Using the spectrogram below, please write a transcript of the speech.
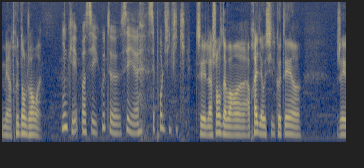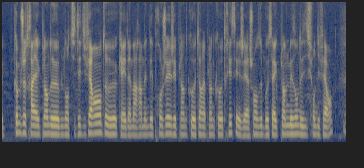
mais un truc dans le genre, ouais. Ok, bah c'est, écoute, euh, c'est, euh, c'est prolifique. J'ai la chance d'avoir. euh, après, il y a aussi le côté. j'ai, comme je travaille avec plein de- d'entités différentes, Kaedama ramène des projets, j'ai plein de co-auteurs et plein de co-autrices, et j'ai la chance de bosser avec plein de maisons d'édition différentes. Mm.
